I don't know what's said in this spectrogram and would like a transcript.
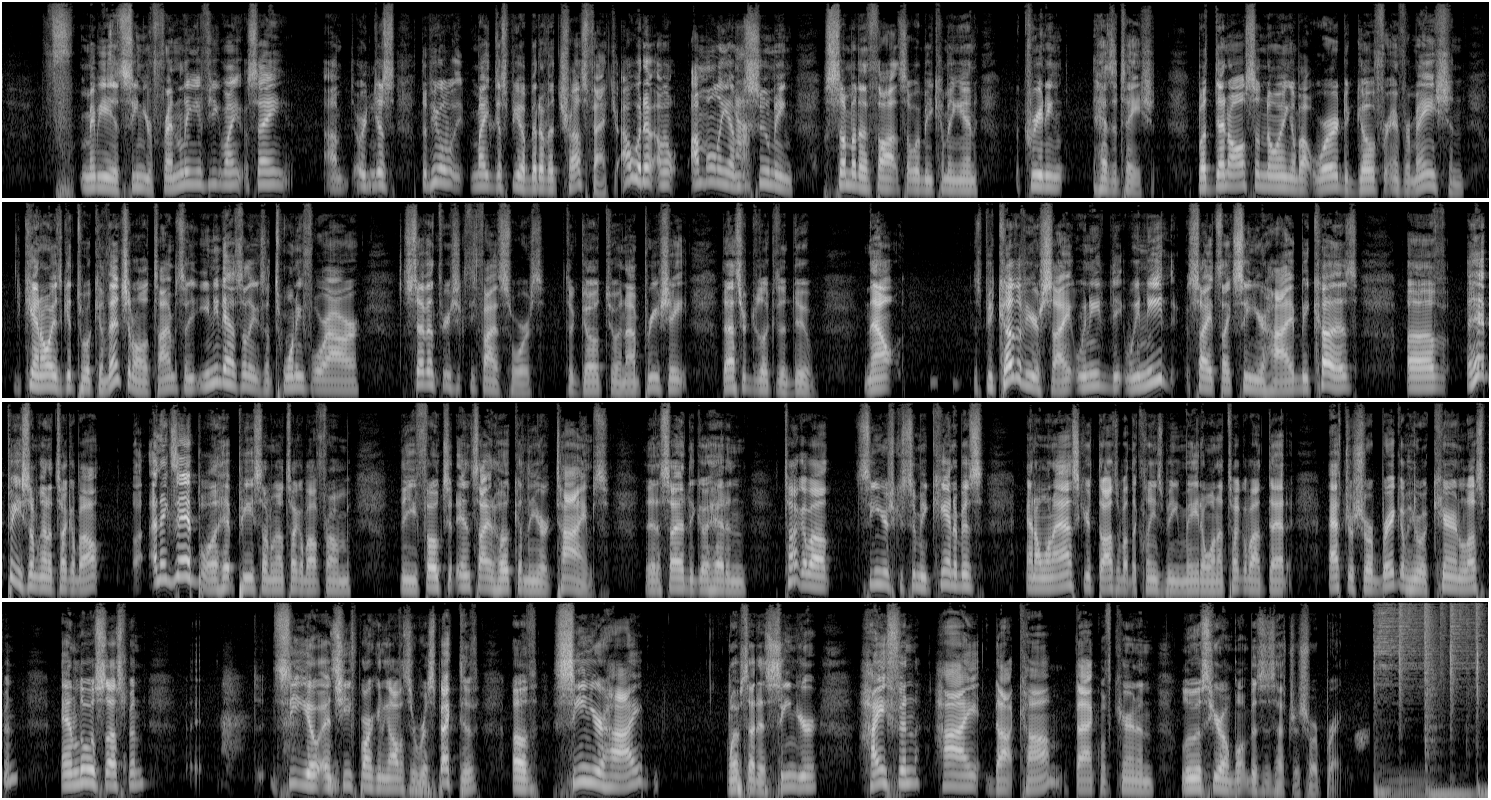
f- maybe as senior friendly, if you might say, um, or mm-hmm. just the people might just be a bit of a trust factor. I would. I'm only yeah. assuming some of the thoughts that would be coming in, creating hesitation. But then also knowing about where to go for information. You can't always get to a convention all the time, so you need to have something that's a 24 hour, 7 365 source to go to. And I appreciate that's what you're looking to do. Now, it's because of your site. We need we need sites like Senior High because of a hit piece I'm going to talk about an example, a hit piece I'm going to talk about from the folks at Inside Hook and the New York Times. They decided to go ahead and talk about seniors consuming cannabis. And I want to ask your thoughts about the claims being made. I want to talk about that after a short break. I'm here with Karen Lusman and Lewis Lusman, CEO and Chief Marketing Officer, respective, of Senior High. Website is senior-high.com. Back with Karen and Lewis here on Blunt Business after a short break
